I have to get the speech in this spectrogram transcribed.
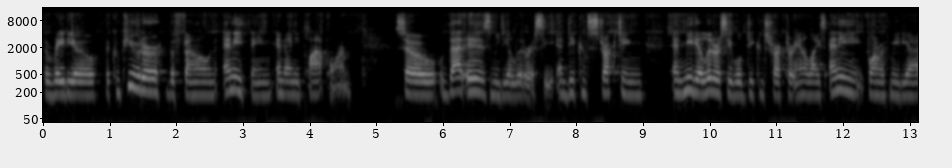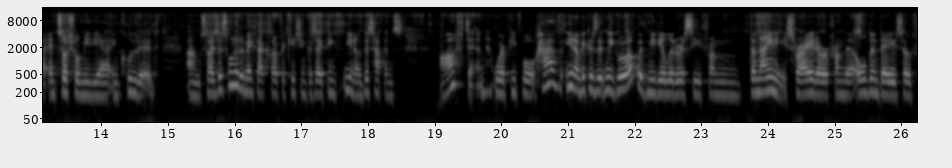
the radio the computer the phone anything in any platform. So that is media literacy and deconstructing and media literacy will deconstruct or analyze any form of media and social media included. Um, so I just wanted to make that clarification because I think you know this happens often where people have you know because we grew up with media literacy from the 90s right? Or from the olden days of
